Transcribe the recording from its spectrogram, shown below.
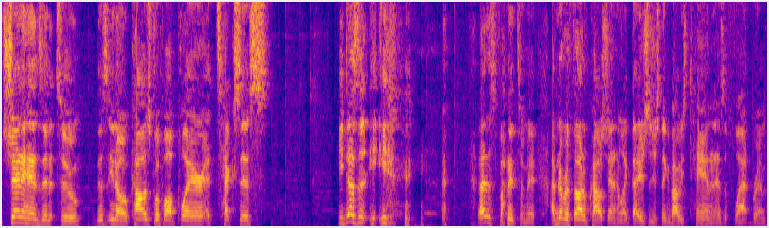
Shanahan's in it too this you know college football player at Texas. He doesn't. He, he that is funny to me. I've never thought of Kyle Shanahan like that. I usually just think of how he's tan and has a flat brim.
